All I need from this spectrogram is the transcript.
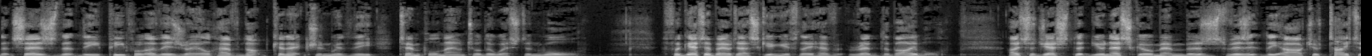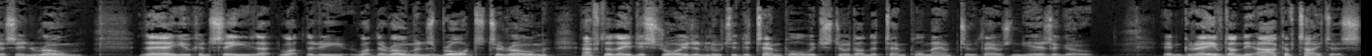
that says that the people of Israel have not connection with the Temple Mount or the Western Wall. Forget about asking if they have read the Bible. I suggest that UNESCO members visit the Arch of Titus in Rome. There you can see that what the, what the Romans brought to Rome after they destroyed and looted the temple which stood on the Temple Mount 2,000 years ago. Engraved on the Arch of Titus,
